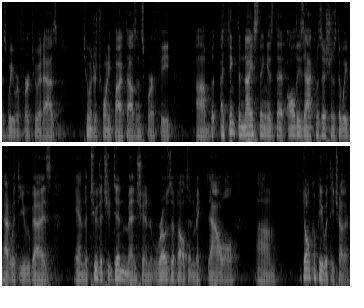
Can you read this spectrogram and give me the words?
as we refer to it as, 225,000 square feet. Um, but I think the nice thing is that all these acquisitions that we've had with you guys and the two that you didn't mention, Roosevelt and McDowell, um, don't compete with each other.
